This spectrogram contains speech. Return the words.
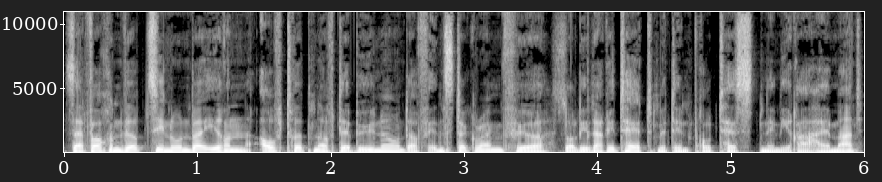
Seit Wochen wirbt sie nun bei ihren Auftritten auf der Bühne und auf Instagram für Solidarität mit den Protesten in ihrer Heimat.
